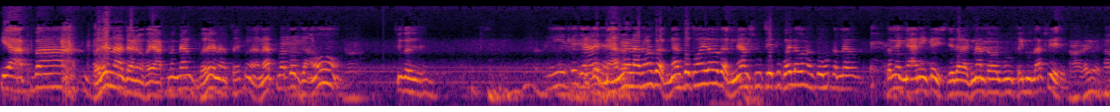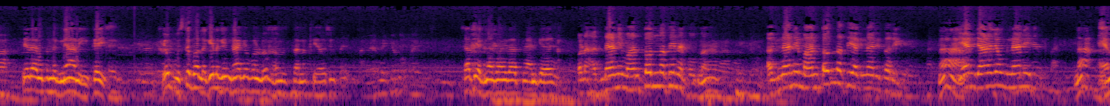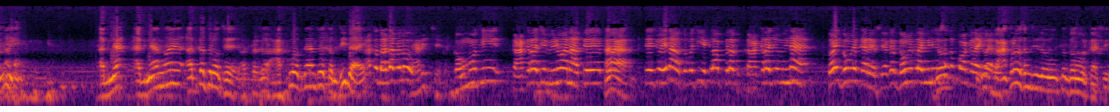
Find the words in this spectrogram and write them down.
કે આત્મા ભલે ના જાણ્યો હોય આત્મજ્ઞાન ભલે ના થાય પણ અનાત્મા તો જાણો. શું કહ્યું. જ્ઞાન ને ના જાણો તો અજ્ઞાન તો કોઈ લાવો કે અજ્ઞાન શું છે એટલું કોઈ લાવો ને તો હું તમને તમને જ્ઞાની કહીશ. જે દાડા અજ્ઞાન તમારું પૂરું થયેલું લાગશે તે દાડા હું તમને જ્ઞાની કહીશ. એવું પુસ્તકો લખી લખીને થાય કે પણ લોકો સમજતા નથી હવે શું થાય? સાથે અજ્ઞાન જ્ઞાન કહેવાય. પણ અજ્ઞાની માનતો જ નથી ને પોતાને. અજ્ઞાની માનતો જ નથી અજ્ઞાની તરીકે. ના. એમ જાણે છે હું જ્ઞાની ના એમ નહીં. અજ્ઞાન અજ્ઞાનમાં અટકતરો છે. આખું અજ્ઞાન જો સમજી જાય આ તો દાદા પેલો ગૌમાંથી કાંકરા જે વીણવાના તે જો એના તો પછી એકલા પેલા કાંકરા જો વીણા તોય ઘઉં એકલા રહેશે. અગર ઘઉં એકલા વીણી તો કાંકરા એકલા કાંકરો સમજી જવું તો ઘઉં ઓળખાશે.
